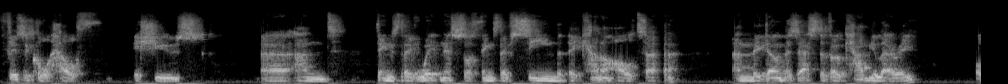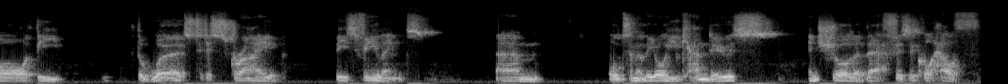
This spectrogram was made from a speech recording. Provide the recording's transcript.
physical health issues uh, and things they've witnessed or things they've seen that they cannot alter, and they don't possess the vocabulary or the the words to describe these feelings. Um, ultimately, all you can do is ensure that their physical health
